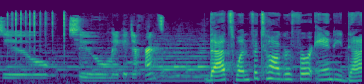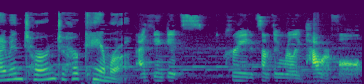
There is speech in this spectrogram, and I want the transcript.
do to make a difference. That's when photographer Andy Diamond turned to her camera. I think it's created something really powerful,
